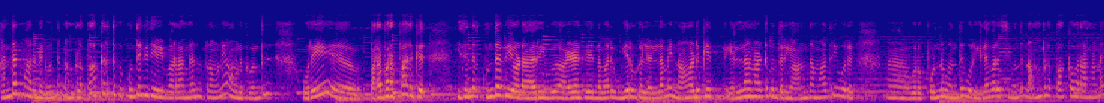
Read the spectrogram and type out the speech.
கந்தன்மாறனுக்கு வந்து நம்மளை பார்க்கறதுக்கு குந்தவி தேவி வர்றாங்கன்றவொடனே அவனுக்கு வந்து ஒரே பரபரப்பாக இருக்குது இது என்ன குந்தவியோட அறிவு அழகு இந்த மாதிரி உயர்வுகள் எல்லாமே நாடுக்கே எல்லா நாட்டுக்கும் தெரியும். அந்த மாதிரி ஒரு ஒரு பொண்ணு வந்து ஒரு இளவரசி வந்து நம்மளை பார்க்க வராங்கன்னா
